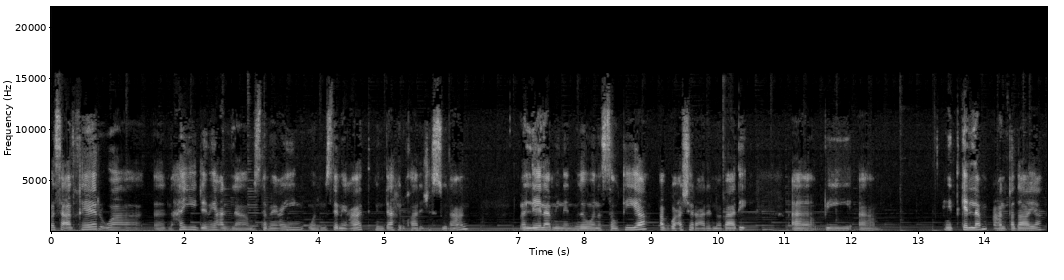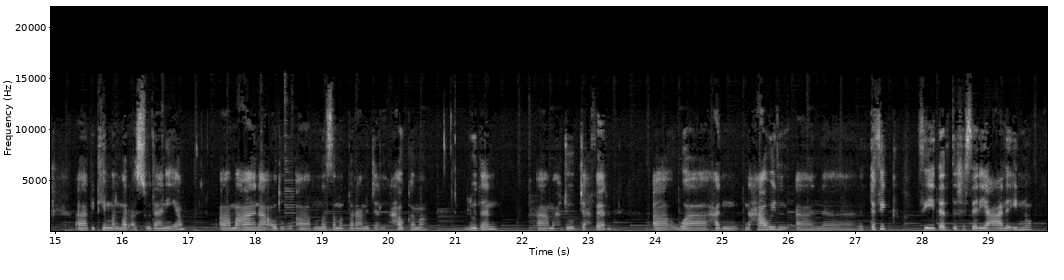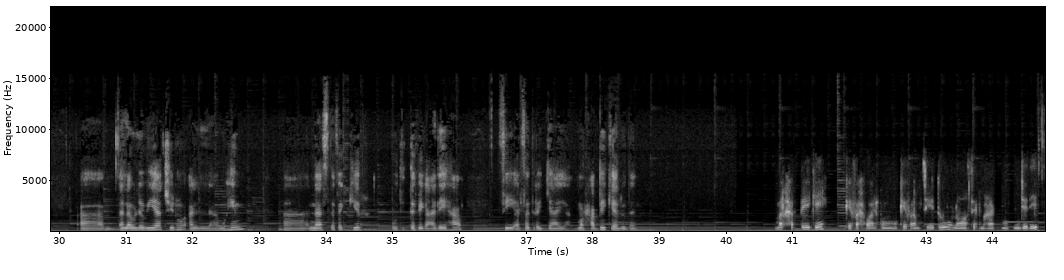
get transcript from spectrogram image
مساء الخير ونحيي جميع المستمعين والمستمعات من داخل وخارج السودان. الليلة من المدونة الصوتية أبو عشر على المبادئ. آه، نتكلم عن قضايا آه، بتهم المرأة السودانية. آه، معانا عضو منظمة برامج الحوكمة لودن محجوب جحفر. وحنحاول نتفق في دردشة سريعة على إنه الأولويات شنو؟ المهم الناس تفكر وتتفق عليها في الفترة الجاية. مرحب بك يا لودن مرحب بيكي كيف أحوالكم؟ وكيف أمسيتوا؟ نواصل معاكم من جديد.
